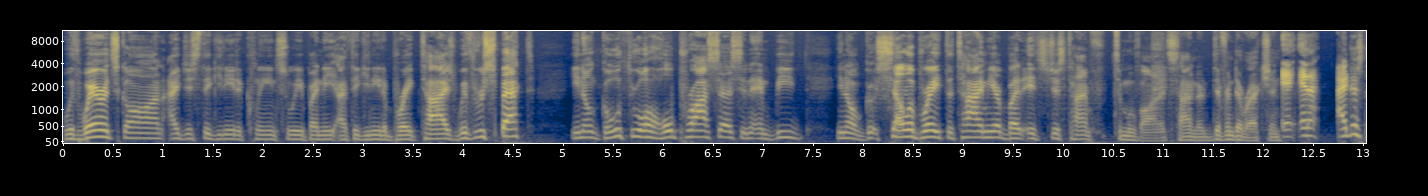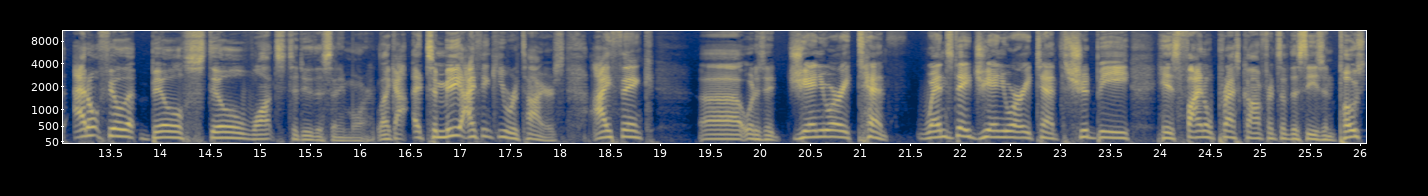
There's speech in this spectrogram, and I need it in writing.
with where it's gone, I just think you need a clean sweep. I need. I think you need to break ties with respect. You know, go through a whole process and, and be. You know, celebrate the time here, but it's just time to move on. It's time to a different direction. And, and I, I just I don't feel that Bill still wants to do this anymore. Like I, to me, I think he retires. I think uh, what is it? January tenth. Wednesday, January 10th, should be his final press conference of the season. Post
